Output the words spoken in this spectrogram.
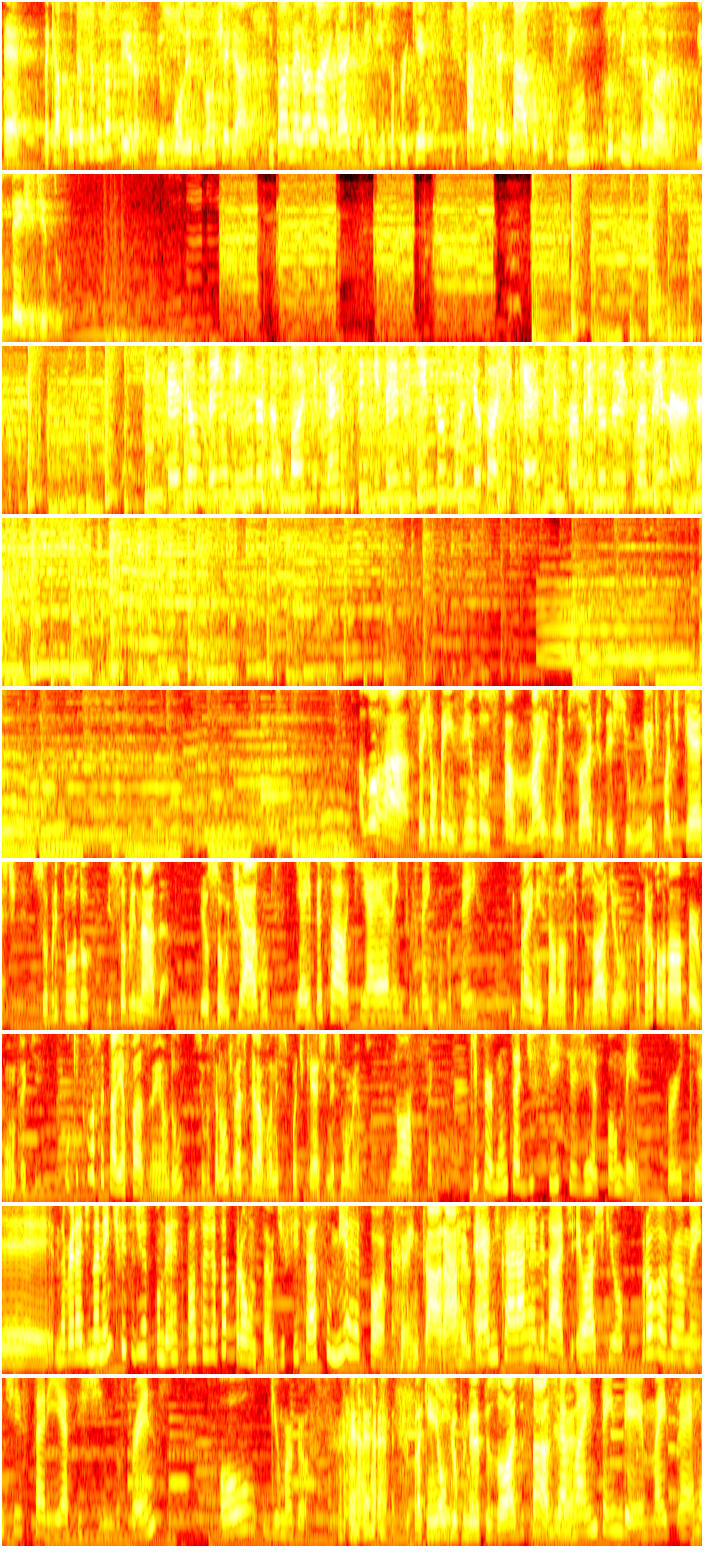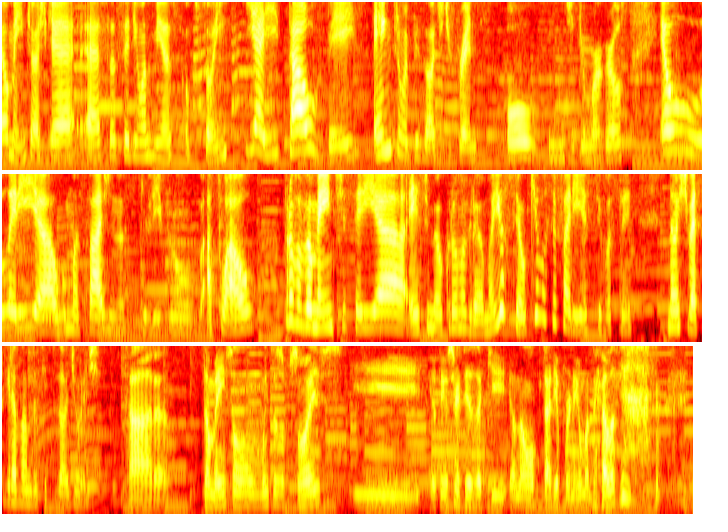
É, daqui a pouco é segunda-feira e os boletos vão chegar. Então é melhor largar de preguiça porque está decretado o fim do fim de semana. E teja dito. Sejam bem-vindos ao podcast e dito, o seu podcast sobre tudo e sobre nada. Aloha! Sejam bem-vindos a mais um episódio deste humilde podcast sobre tudo e sobre nada. Eu sou o Thiago E aí, pessoal, aqui é a Ellen, tudo bem com vocês? e para iniciar o nosso episódio, eu quero colocar uma pergunta aqui. O que, que você estaria fazendo se você não estivesse gravando esse podcast nesse momento? Nossa, que pergunta difícil de responder. Porque, na verdade, não é nem difícil de responder, a resposta já tá pronta. O difícil é assumir a resposta. É encarar a É realidade. encarar a realidade. Eu acho que eu provavelmente estaria assistindo Friends ou Gilmore Girls. Pra quem que- ouviu o primeiro episódio, sabe, Já né? vai entender, mas é realmente eu acho que é- essas seriam as minhas opções. E aí, talvez, entre um episódio de Friends ou um de Gilmore Girls, eu leria algumas páginas do livro atual. Provavelmente seria esse o meu cronograma. E o seu? O que você faria se você não estivesse gravando esse episódio hoje? Cara, também são muitas opções e eu tenho certeza que eu não optaria por nenhuma delas.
